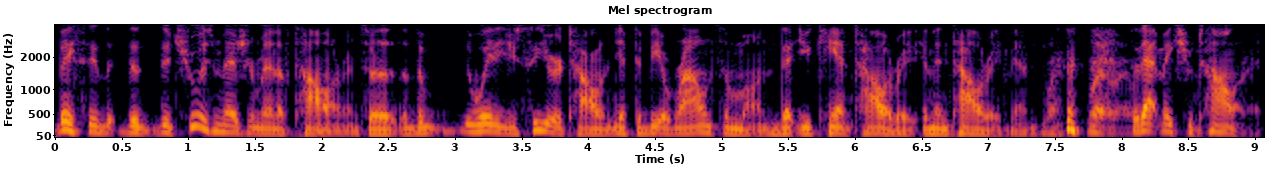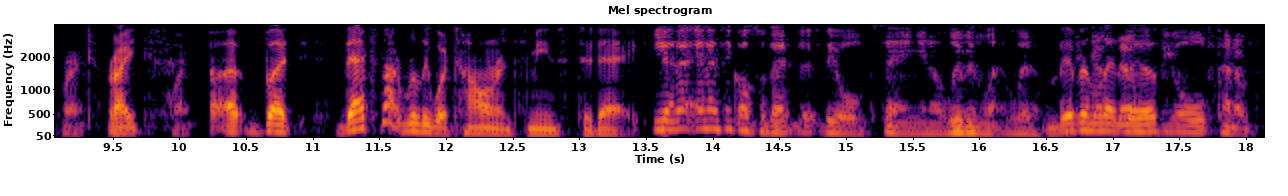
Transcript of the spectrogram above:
basically the, the, the truest measurement of tolerance, or the, the way that you see you're tolerant, you have to be around someone that you can't tolerate and then tolerate them. Right, right, right, so that makes you tolerant. Right. Right. Right. Uh, but that's not really what tolerance means today. Yeah, and I, and I think also that the, the old saying, you know, live and let live. Live and that, let that Was live. the old kind of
